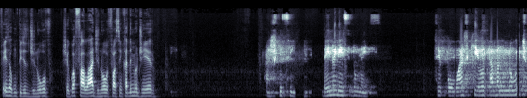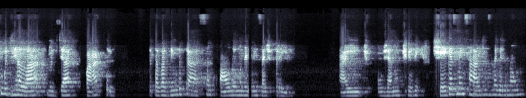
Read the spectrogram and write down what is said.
Fez algum pedido de novo? Chegou a falar de novo e falou assim: cadê meu dinheiro? Acho que sim. Bem no início do mês. Tipo, acho que eu estava no meu último dia lá, no dia 4, eu estava vindo para São Paulo, eu mandei mensagem para ele. Aí, tipo, já não tive. Chega as mensagens, mas ele não,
